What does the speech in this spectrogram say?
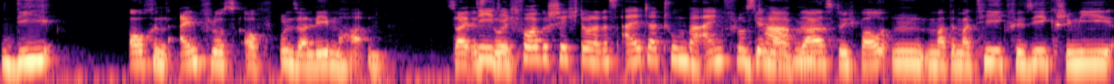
Die auch einen Einfluss auf unser Leben hatten. Sei es Die die durch Vorgeschichte oder das Altertum beeinflusst Genau, haben. sei es durch Bauten, Mathematik, Physik, Chemie,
